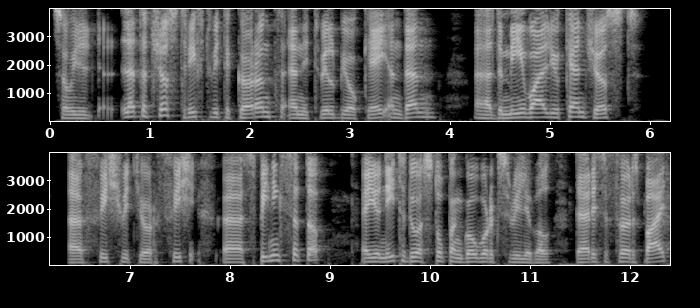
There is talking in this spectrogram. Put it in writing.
So you let it just drift with the current, and it will be okay. And then uh, the meanwhile, you can just uh, fish with your fish uh, spinning setup, and you need to do a stop and go works really well. There is the first bite,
